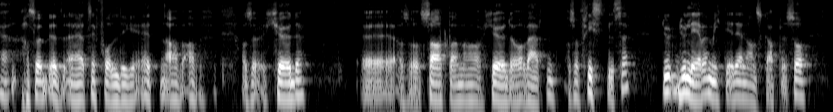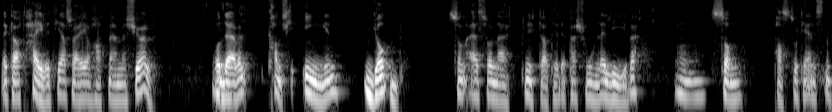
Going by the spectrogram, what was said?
Ja. Altså trefoldigheten av, av altså kjødet. Eh, altså Satan og kjødet og verden. Altså fristelser. Du, du, lever midt i det landskapet. Så det er klart, hele tida så har jeg jo hatt med meg sjøl. Og det er vel kanskje ingen jobb som er så nært knytta til det personlige livet mm. som pastortjenesten.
